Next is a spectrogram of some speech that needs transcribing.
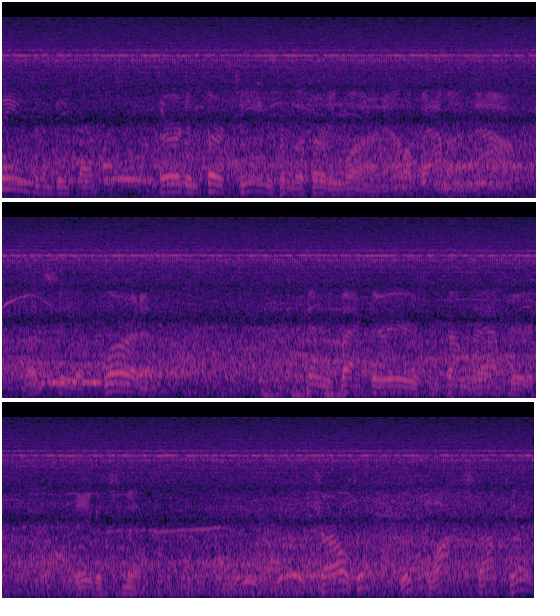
seams in the defense. Third and 13 from the 31. Alabama now. Let's see if Florida pins back their ears and comes after David Smith. Charlton, good block, stopped him.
